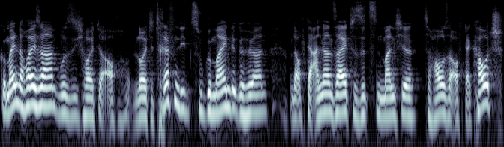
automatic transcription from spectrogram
Gemeindehäuser, wo sich heute auch Leute treffen, die zu Gemeinde gehören. Und auf der anderen Seite sitzen manche zu Hause auf der Couch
